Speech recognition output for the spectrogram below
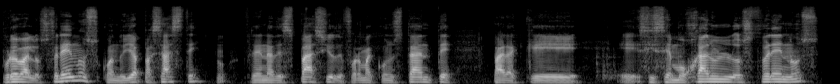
Prueba los frenos cuando ya pasaste, frena despacio de forma constante para que eh, si se mojaron los frenos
